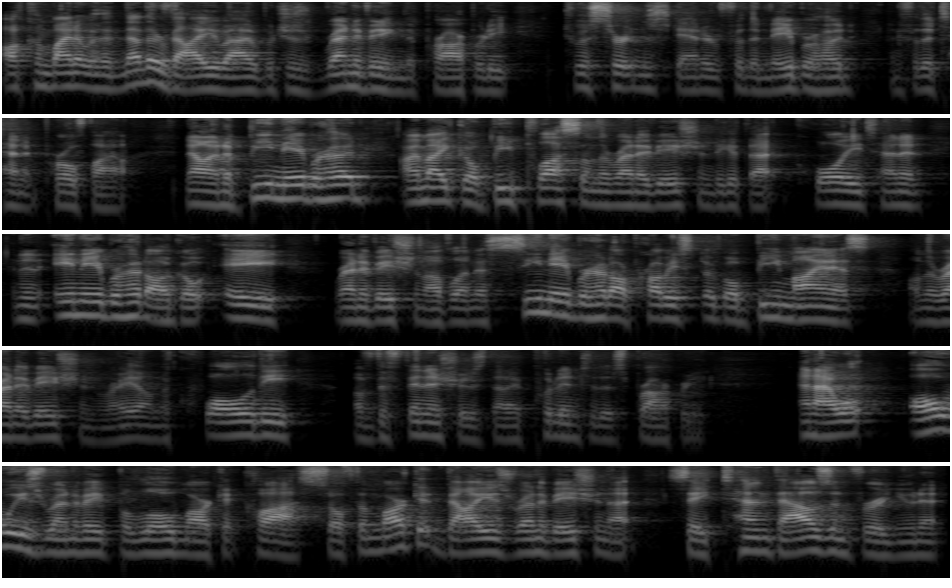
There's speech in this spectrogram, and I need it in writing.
I'll combine it with another value add, which is renovating the property to a certain standard for the neighborhood and for the tenant profile. Now, in a B neighborhood, I might go B plus on the renovation to get that quality tenant. In an A neighborhood, I'll go A renovation level. In a C neighborhood, I'll probably still go B minus on the renovation, right? On the quality of the finishes that I put into this property. And I will always renovate below market cost. So if the market values renovation at say 10,000 for a unit,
